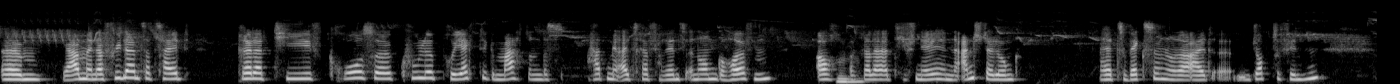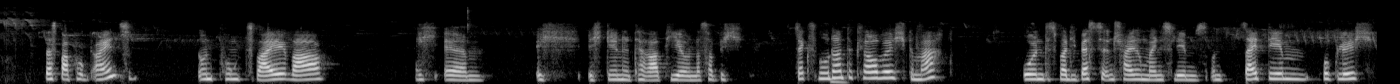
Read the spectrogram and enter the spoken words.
ähm, ja in meiner Freelancer-Zeit relativ große, coole Projekte gemacht und das hat mir als Referenz enorm geholfen, auch mhm. relativ schnell eine Anstellung äh, zu wechseln oder halt äh, einen Job zu finden. Das war Punkt eins. Und Punkt zwei war, ich, ähm, ich, ich gehe in eine Therapie und das habe ich sechs Monate, glaube ich, gemacht. Und es war die beste Entscheidung meines Lebens. Und seitdem wirklich,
